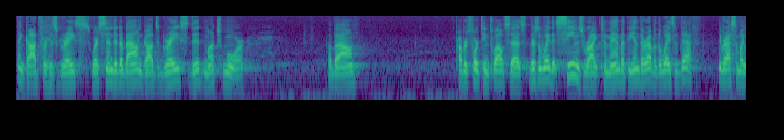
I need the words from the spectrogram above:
Thank God for His grace. Where sin did abound, God's grace did much more abound. Proverbs 14 12 says, There's a way that seems right to man, but the end thereof are the ways of death. You ever ask somebody,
